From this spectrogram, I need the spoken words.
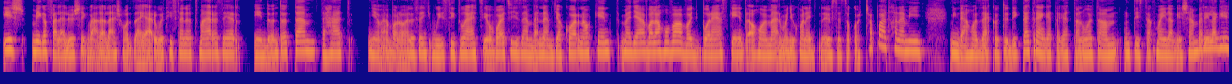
és még a felelősségvállalás hozzájárult, hiszen ott már azért én döntöttem, tehát nyilvánvalóan ez egy új szituáció volt, hogy az ember nem gyakornokként megy el valahova, vagy borászként, ahol már mondjuk van egy összeszokott csapat, hanem így minden hozzá kötődik. Tehát rengeteget tanultam itt szakmailag és emberileg is,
